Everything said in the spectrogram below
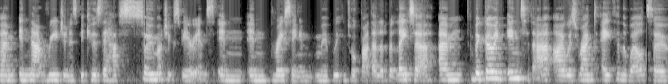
um, in that region is because they have so much experience in in racing, and maybe we can talk about that a little bit later. Um, but going into that, I was ranked eighth in the world. So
